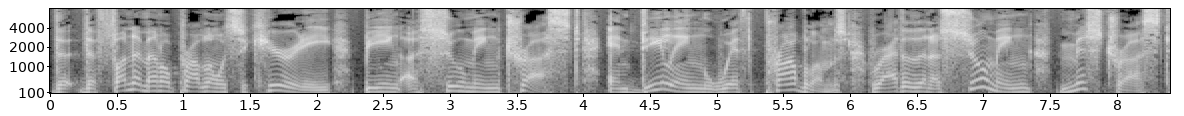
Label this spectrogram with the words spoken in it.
the, the fundamental problem with security being assuming trust and dealing with problems rather than assuming mistrust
